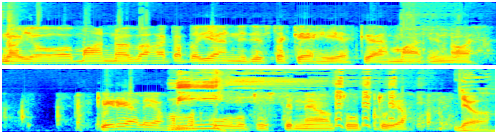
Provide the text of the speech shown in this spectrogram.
No joo, mä annoin vähän kato jännitystä kehiä, että kyllähän mä olisin noin kirjailijahommat Niin. kuulutusti, ne on tuttuja. Joo.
